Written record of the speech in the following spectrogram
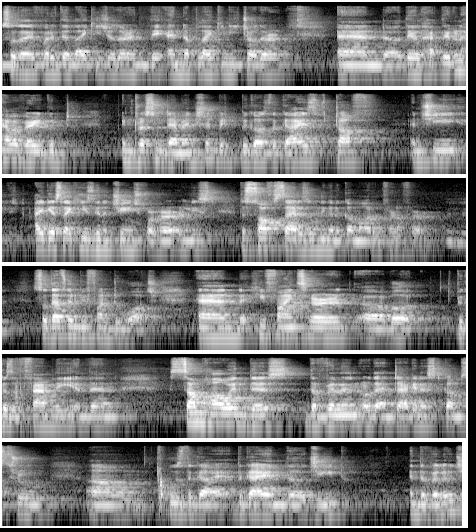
so that but if they like each other and they end up liking each other, and uh, they'll ha- they're gonna have a very good, interesting dimension be- because the guy is tough and she, I guess, like he's gonna change for her. At least the soft side is only gonna come out in front of her. So that's gonna be fun to watch. And he finds her, uh, well, because of the family, and then somehow in this, the villain or the antagonist comes through. Um, who's the guy? The guy in the jeep in the village.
